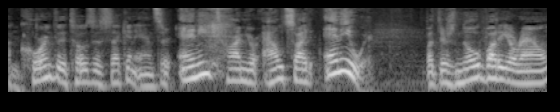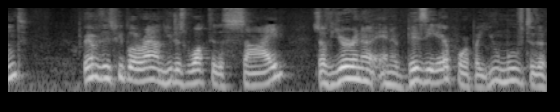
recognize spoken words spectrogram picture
According to the Tosos' second answer, anytime you're outside anywhere, but there's nobody around, remember these people around, you just walk to the side. So if you're in a in a busy airport, but you move to the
